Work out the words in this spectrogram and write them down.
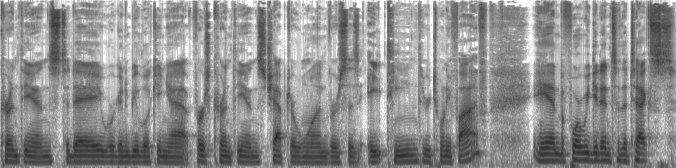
Corinthians, today we're going to be looking at 1 Corinthians chapter 1, verses 18 through 25. And before we get into the text,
